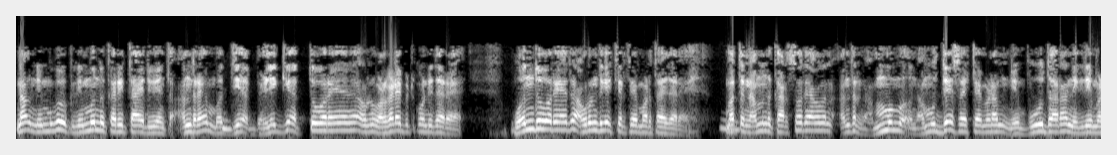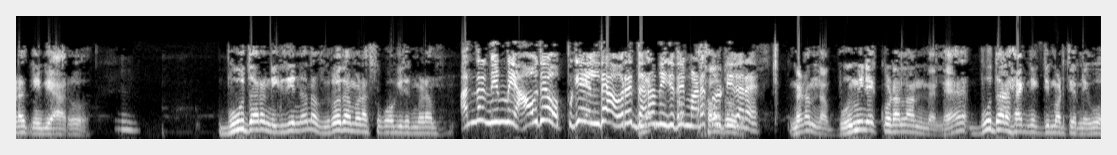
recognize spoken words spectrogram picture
ನಾವ್ ನಿಮ್ಗೂ ನಿಮ್ಮನ್ನು ಕರಿತಾ ಇದ್ವಿ ಅಂತ. ಅಂದ್ರೆ ಮಧ್ಯ ಬೆಳಿಗ್ಗೆ ಹತ್ತುವರೆ ಅವ್ರನ್ನ ಒಳಗಡೆ ಬಿಟ್ಕೊಂಡಿದ್ದಾರೆ. ಒಂದೂವರೆ ಆದ್ರೆ ಅವ್ರೊಂದಿಗೆ ಚರ್ಚೆ ಮಾಡ್ತಾ ಇದ್ದಾರೆ. ಮತ್ತೆ ನಮ್ಮನ್ನು ಕರ್ಸೋದ್ ಯಾವಾಗ ಅಂದ್ರೆ ನಮ್ಮ ನಮ್ಮ ಉದ್ದೇಶ ಅಷ್ಟೇ ಮೇಡಮ್. ನೀವು ಭೂದಾರ ನಿಗದಿ ಮಾಡಕ್ ನೀವ್ ಯಾರು. ಭೂದಾರ ನಿಗದಿನ ನಾವು ವಿರೋಧ ಮಾಡಕ್ ಹೋಗಿದ್ವಿ ಮೇಡಮ್. ಅಂದ್ರೆ ನಿಮ್ ಯಾವ್ದೇ ಒಪ್ಪಿಗೆ ಇಲ್ಲದೆ ಅವರೇ ದರ ನಿಗದಿ ಮಾಡಕ್ ಹೊರಟಿದ್ದಾರೆ. ಮೇಡಮ್ ನಾವು ಭೂಮಿನೇ ಕೊಡಲ್ಲ ಅಂದ್ಮೇಲೆ ಭೂದರ ಹೇಗ್ ನಿಗದಿ ಮಾಡ್ತೀರಿ ನೀವು?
